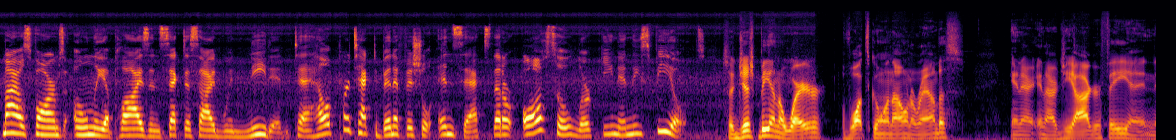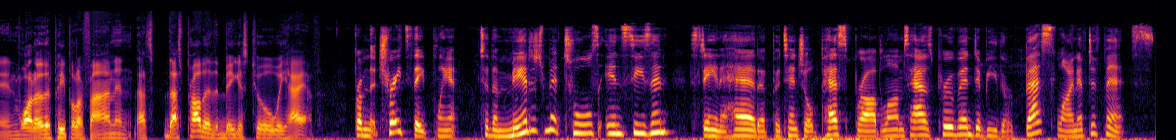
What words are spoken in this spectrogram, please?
Miles Farms only applies insecticide when needed to help protect beneficial insects that are also lurking in these fields. So just being aware of what's going on around us in our, in our geography and, and what other people are finding, that's, that's probably the biggest tool we have. From the traits they plant to the management tools in season, staying ahead of potential pest problems has proven to be their best line of defense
